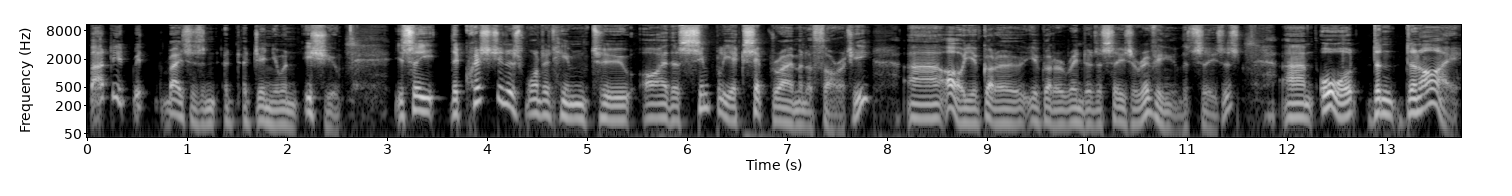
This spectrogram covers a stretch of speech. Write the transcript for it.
but it, it raises an, a, a genuine issue. You see, the questioners wanted him to either simply accept Roman authority, uh, oh, you've got to you've got to render to Caesar everything that's Caesar's, um, or den- deny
